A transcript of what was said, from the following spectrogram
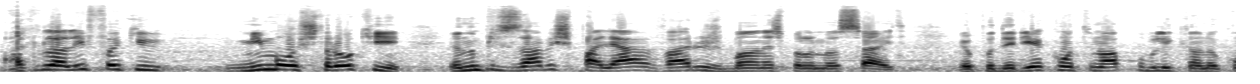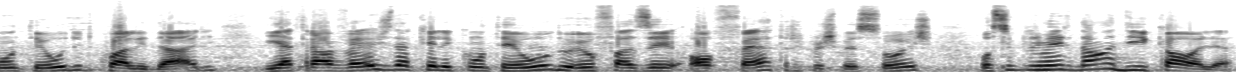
Aquilo ali foi que me mostrou que eu não precisava espalhar vários banners pelo meu site. Eu poderia continuar publicando conteúdo de qualidade e através daquele conteúdo eu fazer ofertas para as pessoas ou simplesmente dar uma dica, olha,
